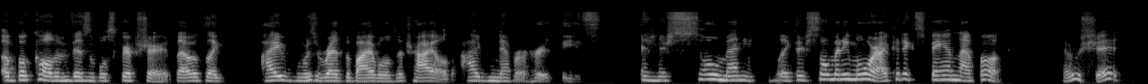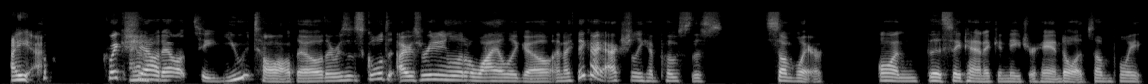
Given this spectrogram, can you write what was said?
a book called Invisible Scripture. That was like I was read the Bible as a child. I've never heard these. And there's so many. Like there's so many more. I could expand that book. oh shit. I Quick shout out to Utah though. There was a school I was reading a little while ago, and I think I actually had posted this somewhere on the Satanic in Nature handle at some point.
